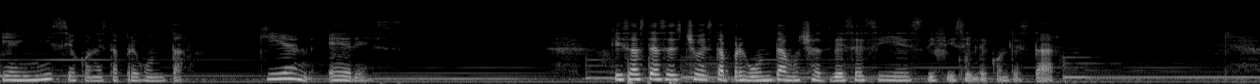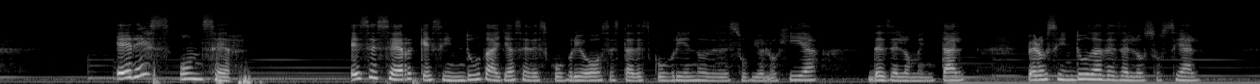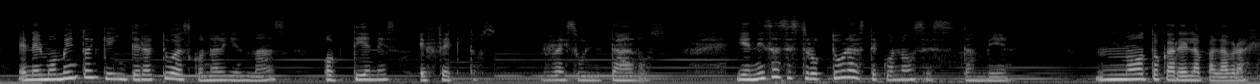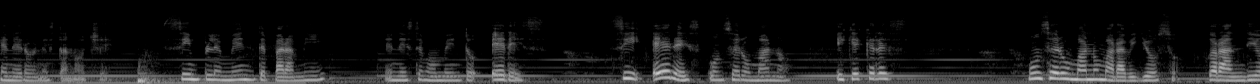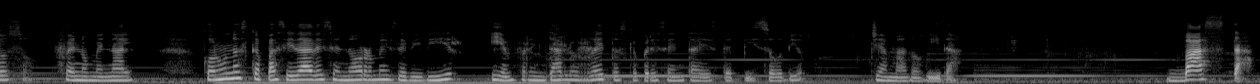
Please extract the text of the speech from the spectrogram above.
y inicio con esta pregunta. ¿Quién eres? Quizás te has hecho esta pregunta muchas veces y es difícil de contestar. Eres un ser, ese ser que sin duda ya se descubrió o se está descubriendo desde su biología, desde lo mental, pero sin duda desde lo social. En el momento en que interactúas con alguien más, obtienes efectos, resultados. Y en esas estructuras te conoces también. No tocaré la palabra género en esta noche. Simplemente para mí, en este momento, eres. Sí, eres un ser humano ¿Y qué crees? Un ser humano maravilloso, grandioso, fenomenal, con unas capacidades enormes de vivir y enfrentar los retos que presenta este episodio llamado vida. Basta.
